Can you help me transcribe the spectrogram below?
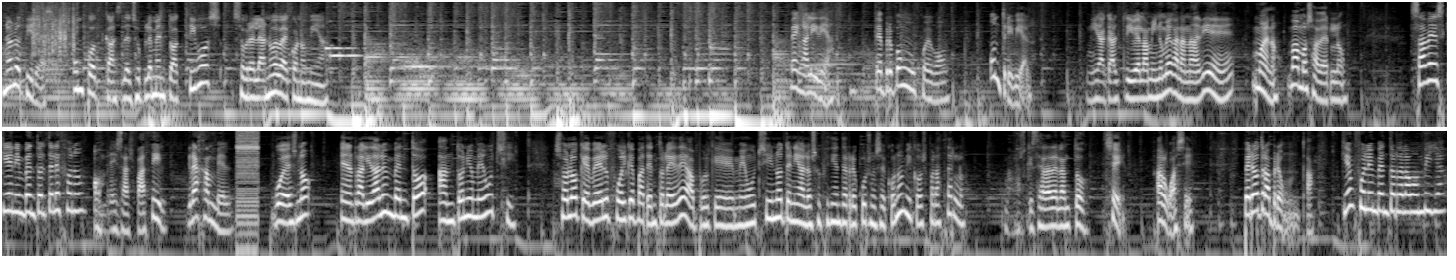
No lo tires, un podcast del suplemento Activos sobre la nueva economía. Venga, Lidia, te propongo un juego. Un trivial. Mira que al trivial a mí no me gana nadie, ¿eh? Bueno, vamos a verlo. ¿Sabes quién inventó el teléfono? Hombre, esa es fácil. Graham Bell. Pues no. En realidad lo inventó Antonio Meucci. Solo que Bell fue el que patentó la idea, porque Meucci no tenía los suficientes recursos económicos para hacerlo. Vamos, que se le adelantó. Sí, algo así. Pero otra pregunta. ¿Quién fue el inventor de la bombilla?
